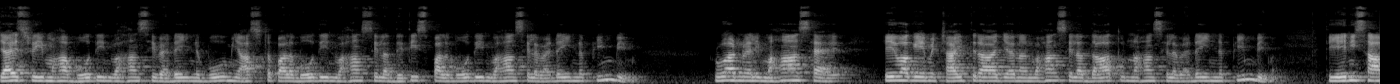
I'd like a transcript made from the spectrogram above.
ජයිශ්‍රී මහා බෝධීන් වහන්සේ වැඩඉන්න භූමි අෂ්ට පල බෝධීන් වහන්සේලා දෙතිස් පල බෝධීන් වහන්සේලා වැඩඉන්න පිම්බිම්. රුවන්වැලි මහා සෑ ඒ වගේම චෛත්‍යරාජාණන් වහන්සේලා ධාතුන් වහන්සේලා වැඩඉන්න පිම්බිම. තිය නිසා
